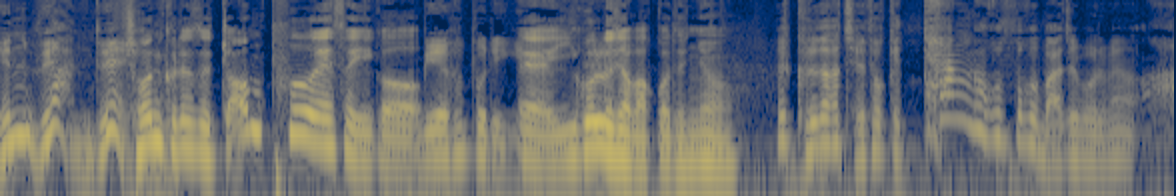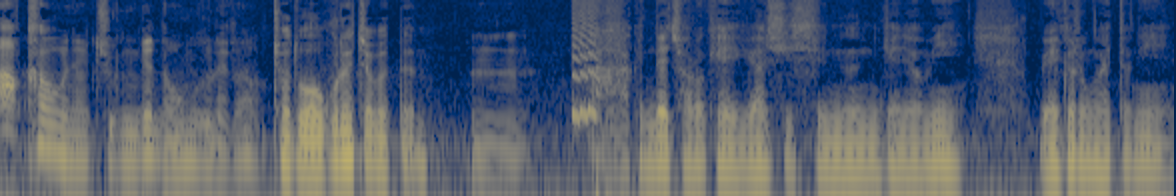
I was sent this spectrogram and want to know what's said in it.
얘는 왜 안 돼? 전 그래서 점프해서 이거, 위에 흩뿌리기. 예, 이걸로 잡았거든요. 그러다가 재수없게 탕 하고 쏘고 맞아버리면 악 하고 그냥 죽은 게 너무 그래서. 저도 억울했죠 그땐. 음. 아 근데 저렇게 얘기하실 수 있는 개념이 왜 그런가 했더니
